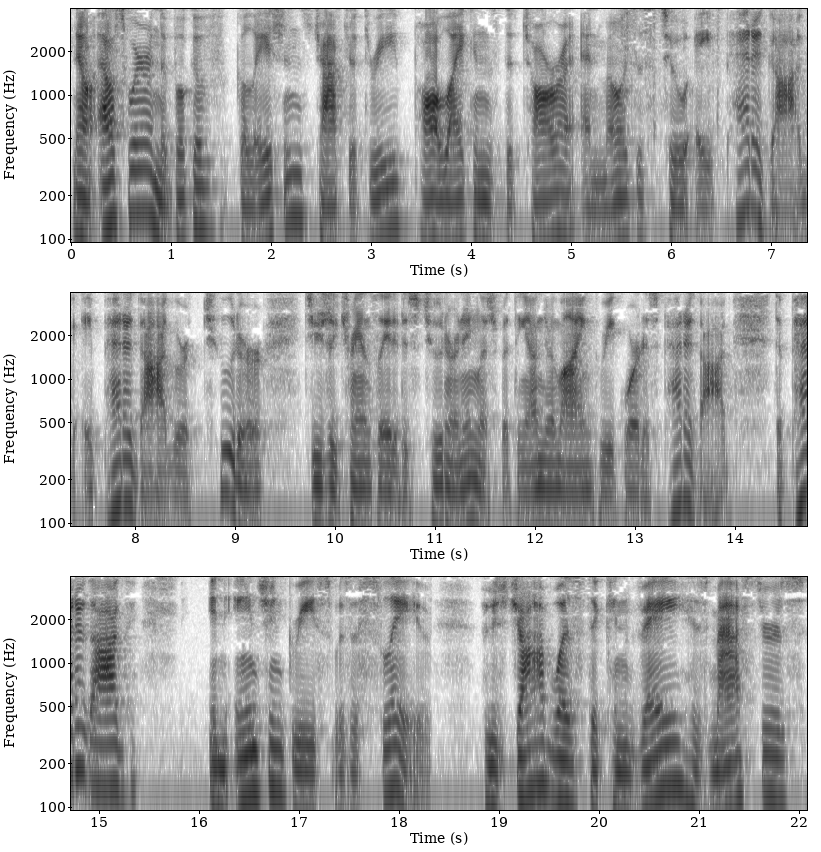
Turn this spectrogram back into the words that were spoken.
Now, elsewhere in the book of Galatians, chapter 3, Paul likens the Torah and Moses to a pedagogue, a pedagogue or tutor. It's usually translated as tutor in English, but the underlying Greek word is pedagogue. The pedagogue in ancient Greece was a slave whose job was to convey his master's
